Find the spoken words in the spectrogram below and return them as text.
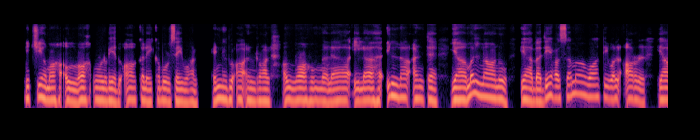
நிச்சயமாக அல்லாஹ் உங்களுடைய துஆக்களை கபூல் செய்வான். என்ன துஆ என்றால் அல்லாஹும்ம லா இலாஹ இல்லா அன்த யா மன்னானு யா பதீஅ ஸமாவாதி வல் அர்ல் யா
